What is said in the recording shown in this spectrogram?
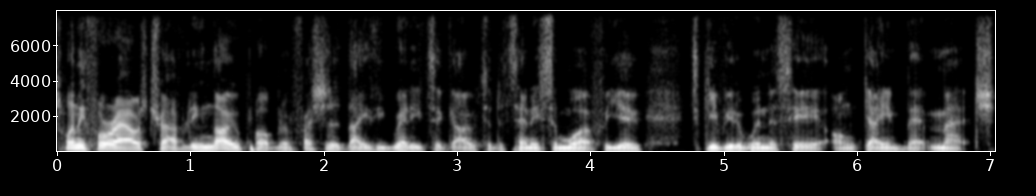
24 hours traveling, no problem. Fresh as a daisy, ready to go to the tennis and work for you to give you the winners here on Game Bet Match.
